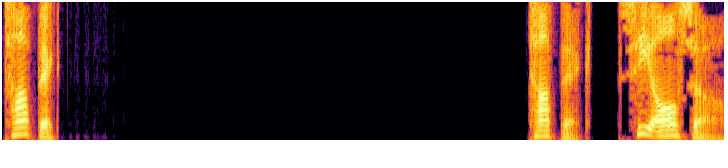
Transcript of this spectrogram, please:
Topic. Topic. See also.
